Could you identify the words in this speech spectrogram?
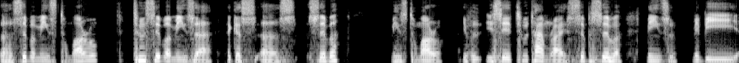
Uh, siba means tomorrow. Two siba means uh, like a uh, siba means tomorrow. If you say two times, right? Siba siba means maybe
